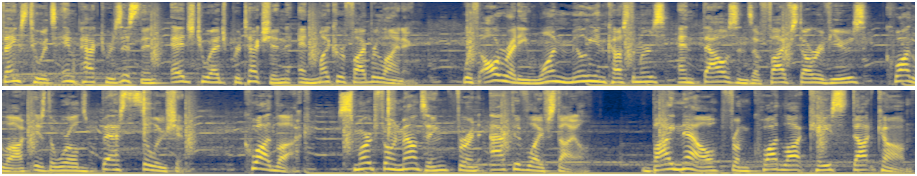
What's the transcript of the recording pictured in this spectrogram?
thanks to its impact-resistant edge-to-edge protection and microfiber lining. With already 1 million customers and thousands of 5-star reviews, Quadlock is the world's best solution. Quadlock, smartphone mounting for an active lifestyle. Buy now from quadlockcase.com.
